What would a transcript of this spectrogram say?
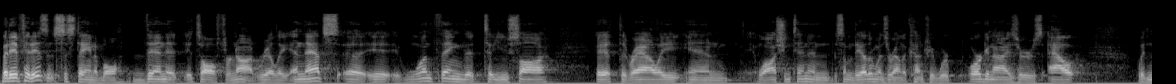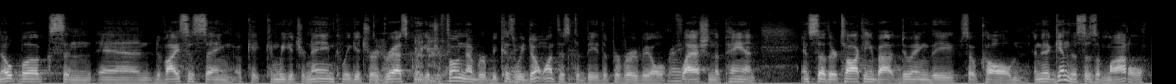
But if it isn't sustainable, then it, it's all for naught, really. And that's uh, it, one thing that uh, you saw at the rally in Washington and some of the other ones around the country were organizers out with notebooks and, and devices saying, okay, can we get your name? Can we get your address? Can we get your phone number? Because we don't want this to be the proverbial right. flash in the pan. And so they're talking about doing the so called, and again, this is a model.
